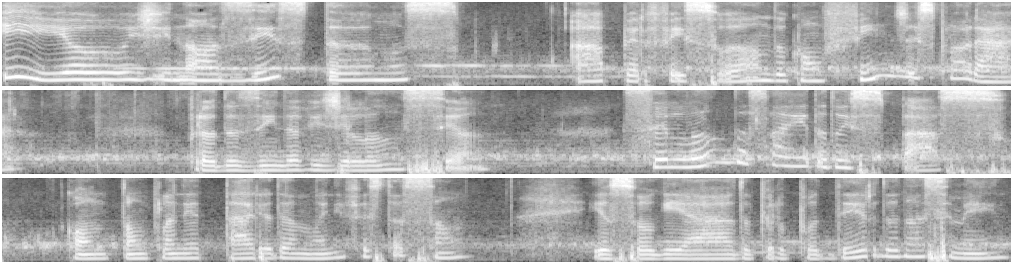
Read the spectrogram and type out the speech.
E hoje nós estamos aperfeiçoando com o fim de explorar, produzindo a vigilância, selando a saída do espaço com o tom planetário da manifestação. Eu sou guiado pelo poder do nascimento.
